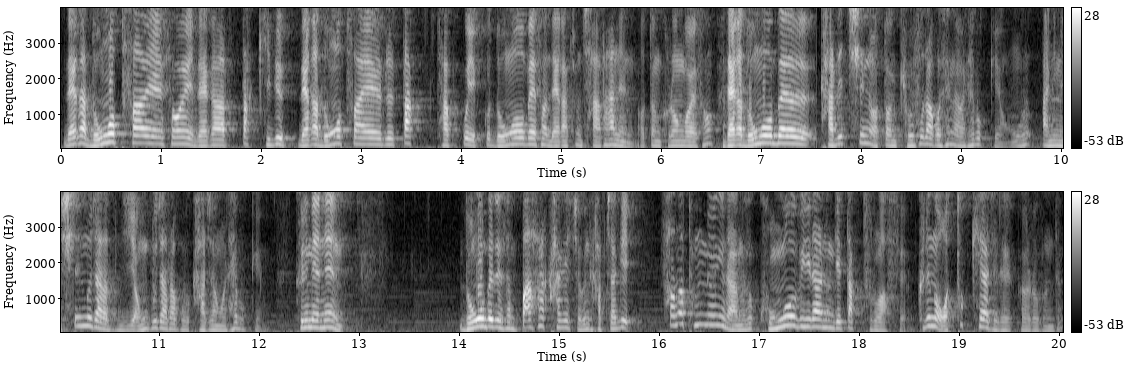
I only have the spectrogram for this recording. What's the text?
내가 농업사회에서의 내가 딱 기득, 내가 농업사회를 딱 잡고 있고 농업에서 내가 좀 잘하는 어떤 그런 거에서 내가 농업을 가르치는 어떤 교수라고 생각을 해볼게요. 아니면 실무자라든지 연구자라고 가정을 해볼게요. 그러면은 농업에 대해서는 빠삭하겠죠. 근데 갑자기 산업혁명이 나면서 공업이라는 게 딱 들어왔어요. 그러면 어떻게 해야지 될까요, 여러분들?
